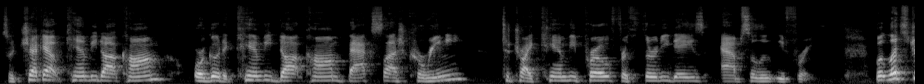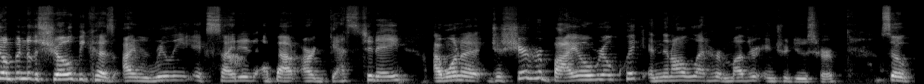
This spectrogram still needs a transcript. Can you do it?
So check out canvy.com or go to canvy.com backslash Carini to try Canvy Pro for 30 days absolutely free. But let's jump into the show because I'm really excited about our guest today. I want to just share her bio real quick and then I'll let her mother introduce her. So,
